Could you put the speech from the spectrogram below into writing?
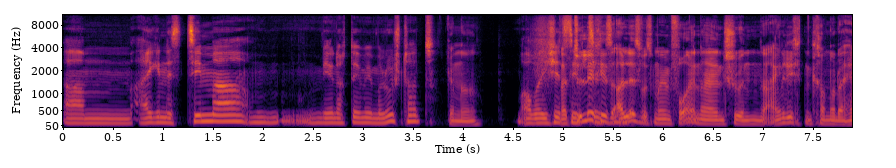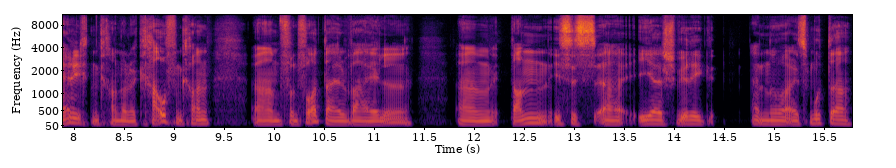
Ähm, eigenes Zimmer, je nachdem, wie man Lust hat. Genau. Aber ist jetzt Natürlich ist alles, was man im Vorhinein schon einrichten kann oder herrichten kann oder kaufen kann, ähm, von Vorteil, weil ähm, dann ist es äh, eher schwierig, äh, nur als Mutter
